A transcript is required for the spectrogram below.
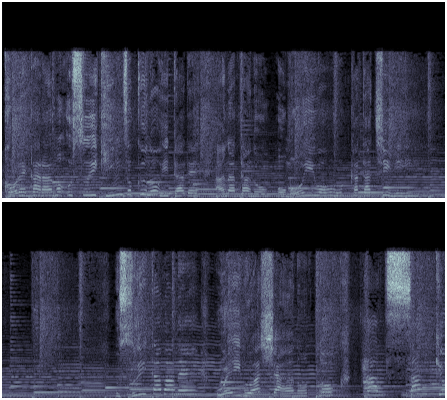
これからも薄い金属の板であなたの思いを形に。薄い束ねウェーブアッシャーの特発産業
